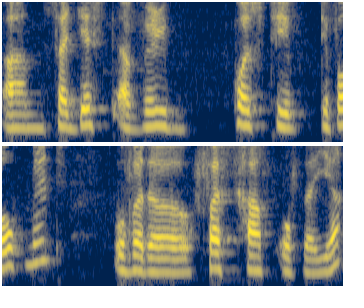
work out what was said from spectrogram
um, suggest a very positive development over the first half of the year,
